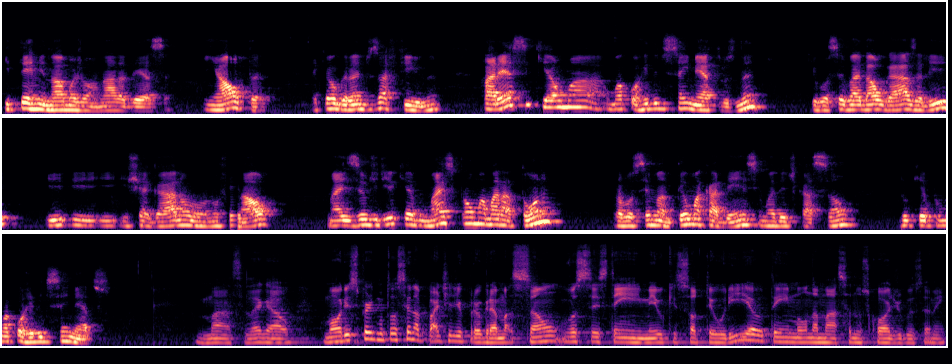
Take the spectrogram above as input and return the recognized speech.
e terminar uma jornada dessa em alta é que é o grande desafio, né? Parece que é uma, uma corrida de 100 metros, né? Que você vai dar o gás ali e, e, e chegar no, no final. Mas eu diria que é mais para uma maratona, para você manter uma cadência, uma dedicação, do que para uma corrida de 100 metros. Massa, legal. O Maurício perguntou se na parte de programação vocês têm meio que só teoria ou tem mão na massa nos códigos também?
